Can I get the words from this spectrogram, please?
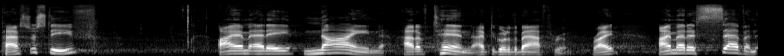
Pastor Steve, I am at a nine out of 10. I have to go to the bathroom, right? I'm at a seven.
